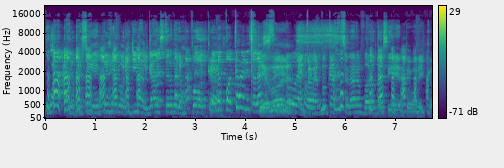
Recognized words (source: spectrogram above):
wow, los presidentes es el original gangster de los podcasts. De los podcasts venezolanos. Qué bola. el primer podcast venezolano fue los presidentes, marico.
